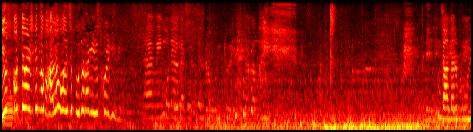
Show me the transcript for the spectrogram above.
ইউজ করতে পারিস কিন্তু ভালো বলছে পুজোর আগে ইউজ করে নিবি। হ্যাঁ মেয়ে কোটা দাদার ভুল।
